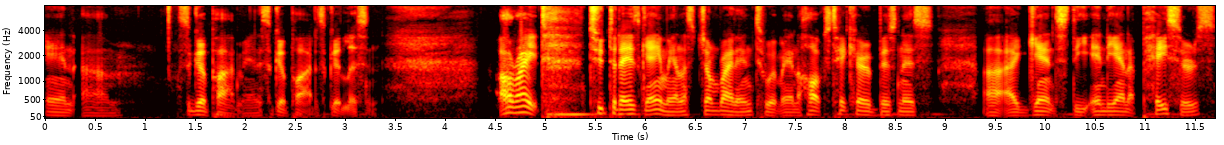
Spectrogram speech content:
And um, it's a good pod, man. It's a good pod. It's a good listen. All right, to today's game, man. Let's jump right into it, man. The Hawks take care of business uh, against the Indiana Pacers,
